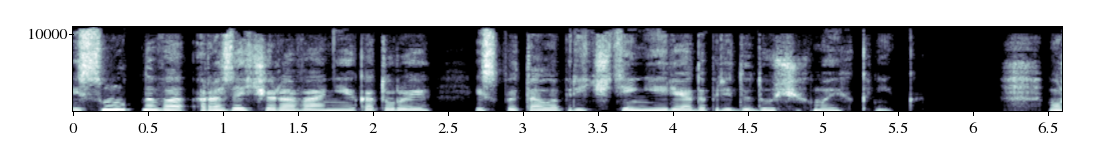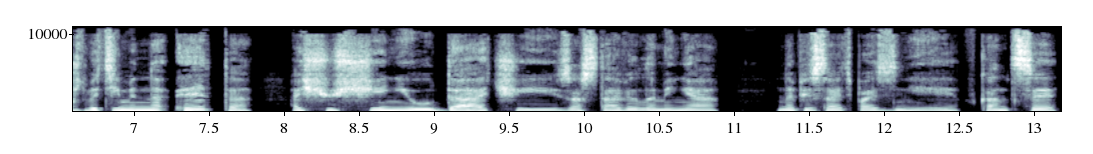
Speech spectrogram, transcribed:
и смутного разочарования, которое испытала при чтении ряда предыдущих моих книг. Может быть, именно это ощущение удачи заставило меня написать позднее, в конце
